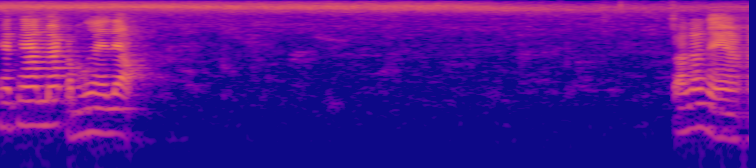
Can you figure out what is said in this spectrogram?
เฮ็ดงานมากกับเมื่อยแล้ว ตอนนั้นไหนอะ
